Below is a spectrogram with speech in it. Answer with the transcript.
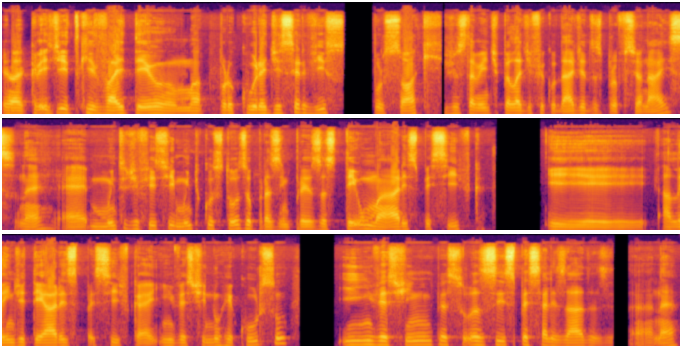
eu acredito que vai ter uma procura de serviço por SOC, justamente pela dificuldade dos profissionais, né? É muito difícil e muito custoso para as empresas ter uma área específica e, além de ter área específica, investir no recurso e investir em pessoas especializadas, uh, né?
